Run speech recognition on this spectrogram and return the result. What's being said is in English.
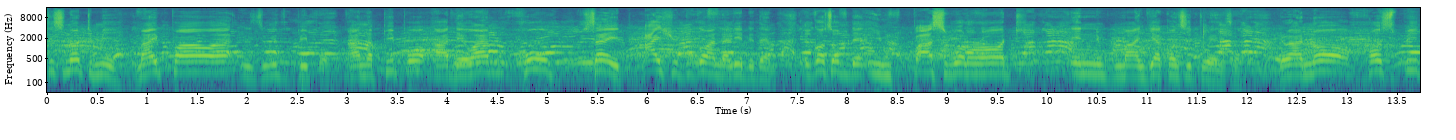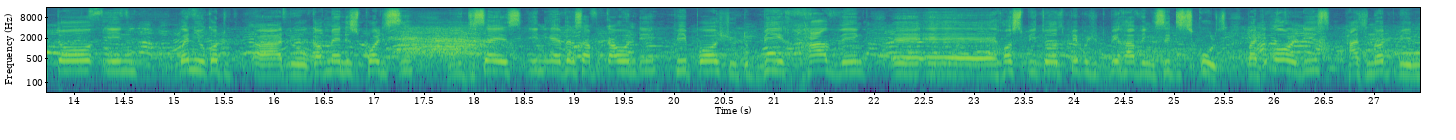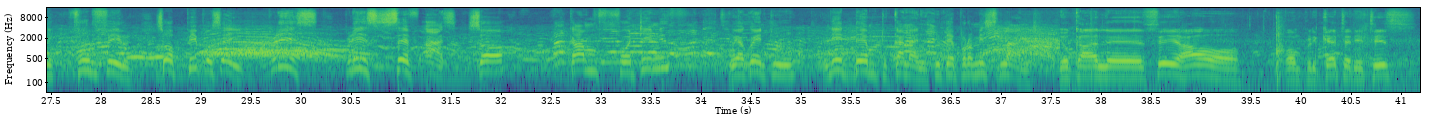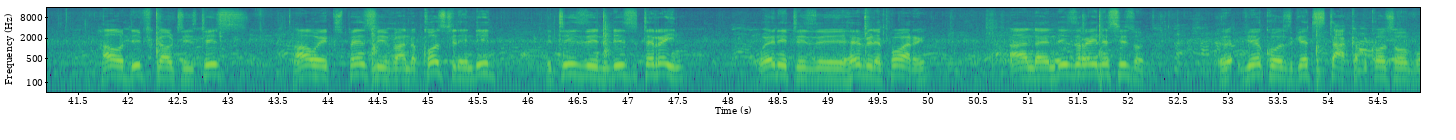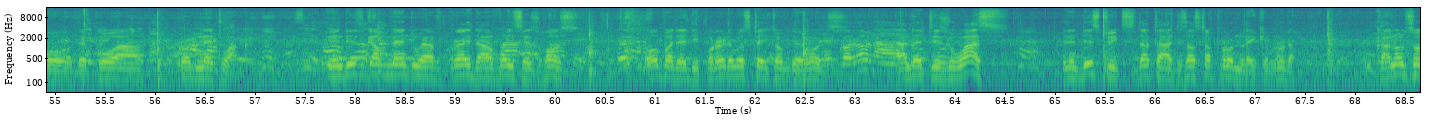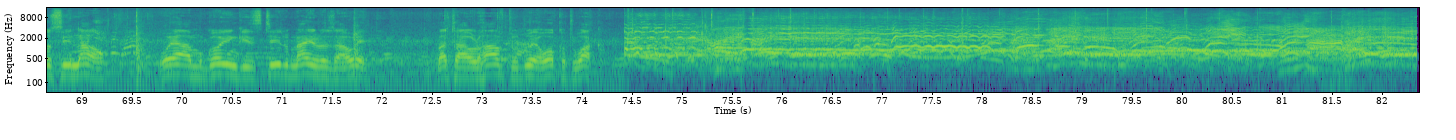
it is not me. My power is with people, and the people are the one who said I should go and lead them because of the impassable road in Manjiya constituency. There are no hospital in. When you go to, uh, to government's policy, it says in every sub county people should be having uh, uh, hospitals, people should be having city schools, but all this has not been fulfilled. So people say, please, please save us. So come 14th, we are going to lead them to Canaan, to the promised land. You can uh, see how complicated it is, how difficult it is, how expensive and costly indeed it is in this terrain when it is uh, heavily pouring. And in this rainy season, uh, vehicles get stuck because of uh, the poor road network. In this government, we have cried our voices hoarse over the deplorable state of the roads. And it is worse in districts that are disaster prone like Bududa. You can also see now where I'm going is still miles away, but I will have to do a walk to work.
